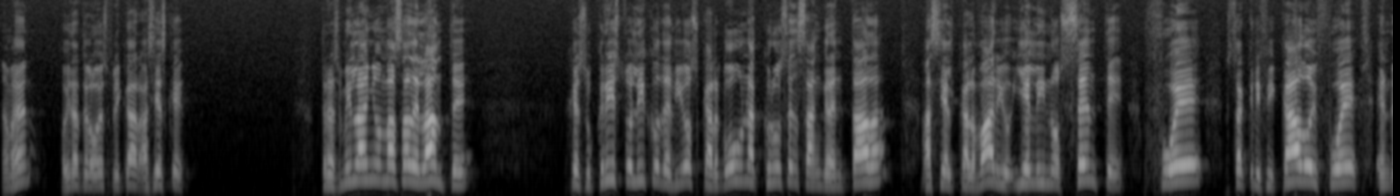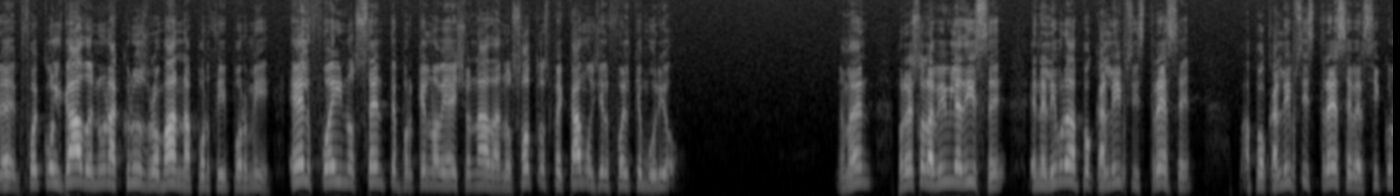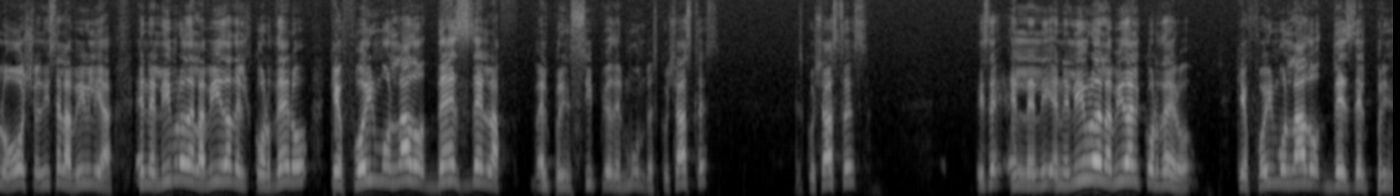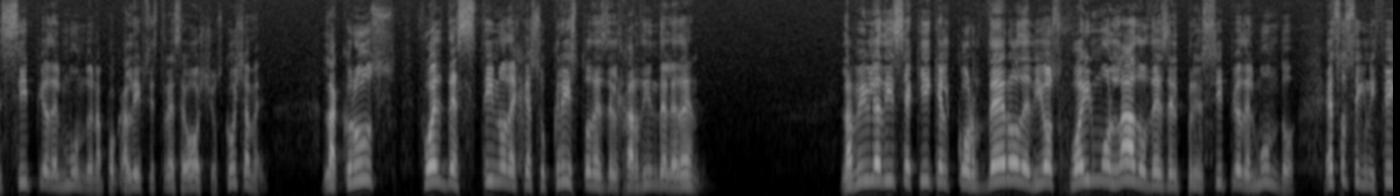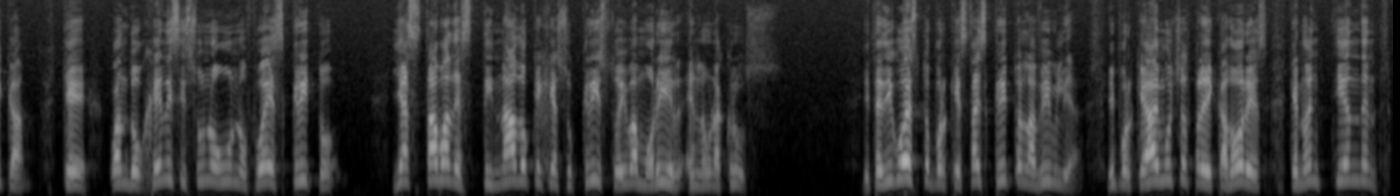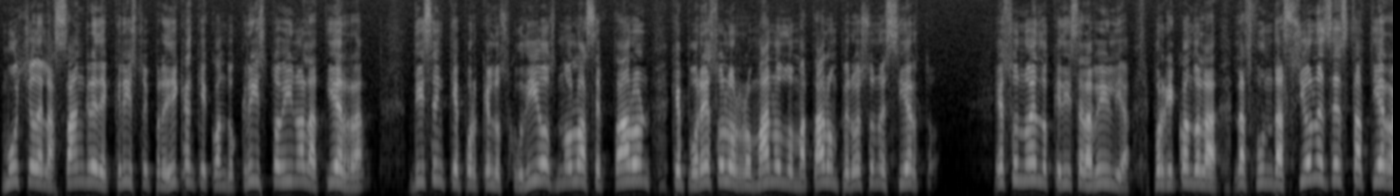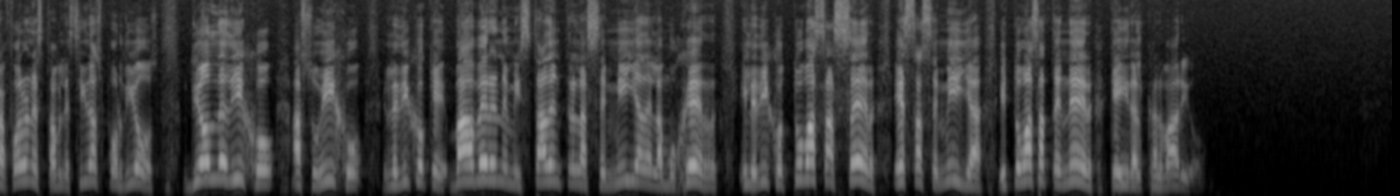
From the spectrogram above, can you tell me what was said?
Amén. Ahorita te lo voy a explicar. Así es que Tres mil años más adelante, Jesucristo, el Hijo de Dios, cargó una cruz ensangrentada hacia el Calvario y el inocente fue sacrificado y fue, eh, fue colgado en una cruz romana por ti y por mí. Él fue inocente porque él no había hecho nada. Nosotros pecamos y él fue el que murió. Amén. Por eso la Biblia dice en el libro de Apocalipsis 13, Apocalipsis 13, versículo 8, dice la Biblia, en el libro de la vida del Cordero que fue inmolado desde la el principio del mundo. ¿Escuchaste? ¿Escuchaste? Dice, en el, libro de la vida del Cordero, que fue inmolado desde el principio del mundo, en Apocalipsis 13, 8. Escúchame, la cruz fue el destino de Jesucristo desde el jardín del Edén. La Biblia dice aquí que el Cordero de Dios fue inmolado desde el principio del mundo. Eso significa que cuando Génesis 1.1 fue escrito, ya estaba destinado que Jesucristo iba a morir en una cruz. Y te digo esto porque está escrito en la Biblia y porque hay muchos predicadores que no entienden mucho de la sangre de Cristo y predican que cuando Cristo vino a la tierra, dicen que porque los judíos no lo aceptaron, que por eso los romanos lo mataron, pero eso no es cierto. Eso no es lo que dice la Biblia, porque cuando las fundaciones de esta tierra fueron establecidas por Dios, Dios le dijo a su hijo, le dijo que va a haber enemistad entre la semilla de la mujer y le dijo, tú vas a ser esa semilla y tú vas a tener que ir al Calvario.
